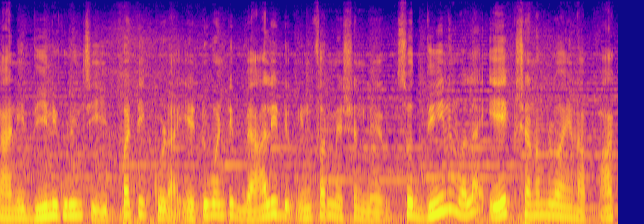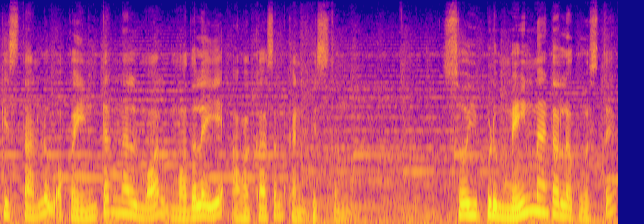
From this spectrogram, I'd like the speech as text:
కానీ దీని గురించి ఇప్పటికి కూడా ఎటువంటి వ్యాలిడ్ ఇన్ఫర్మేషన్ లేదు. సో దీనివల్ల ఏ క్షణంలో అయినా పాకిస్తాన్లో ఒక ఇంటర్నల్ మాల్ మొదలయ్యే అవకాశం కనిపిస్తుంది. సో ఇప్పుడు మెయిన్ మ్యాటర్లోకి వస్తే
